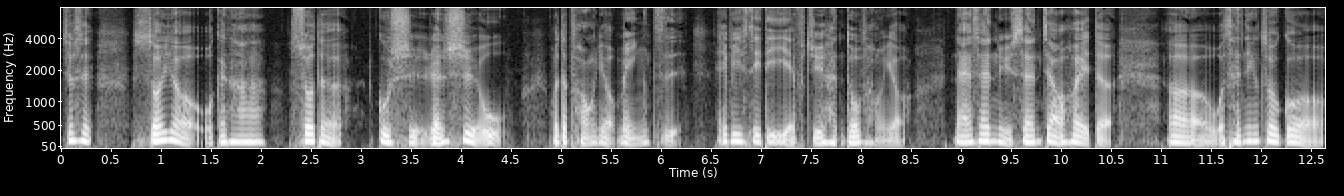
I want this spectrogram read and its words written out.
就是所有我跟他说的故事、人、事物，我的朋友名字 A B C D E F G，很多朋友，男生女生，教会的，呃，我曾经做过。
